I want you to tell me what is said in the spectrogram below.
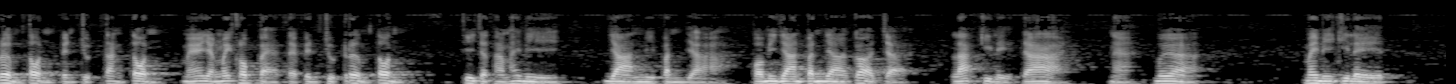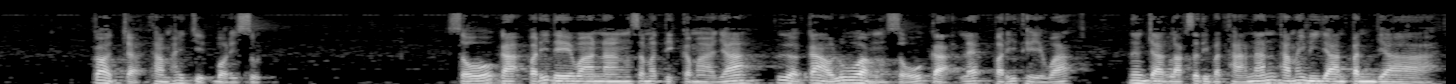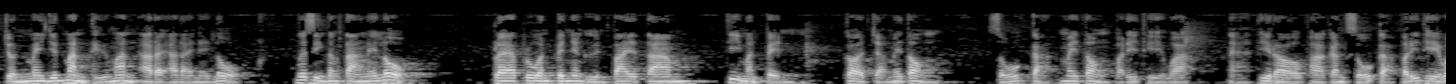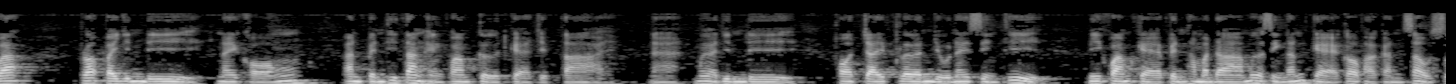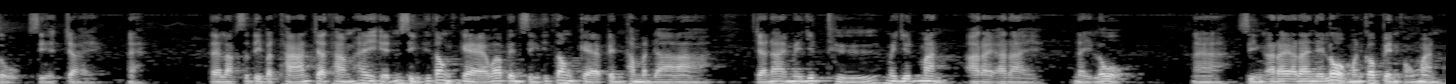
เริ่มต้นเป็นจุดตั้งต้น แม้ยังไม่ครบแปดแต่เป็นจุดเริ่มต้น ที่จะทำให้มีญาณมีปัญญา พอมีญาณปัญญาก็จะละกิเลสได้นะเมื่อ ไม่มีกิเลส ก็จะทำให้จิตบริสุทธิ์ โสกะปริเดวานังสมติกมายะ เพื่อก้าวล่วง โสกะและปริเทวะ เนื่องจากหลักสติปัฏฐานนั้นทำให้มีญาณปัญญา จนไม่ยึดมั่นถือมั่นอะไรอะไรในโลก เมื่อสิ่งต่างๆในโลก แปรปรวนเป็นอย่างอื่นไปตามที่มันเป็น ก็จะไม่ต้องโศกะไม่ต้องปริเทวะ นะที่เราพากันโศกะปริเทวะ เพราะไปยินดีในของอันเป็นที่ตั้งแห่งความเกิดแก่เจ็บตายนะเมื่อยินดี พอใจเพลินอยู่ในสิ่งที่มีความแก่เป็นธรรมดา เมื่อสิ่งนั้นแก่ก็พากันเศร้าโศกเสียใจนะแต่หลักสติปัฏฐานจะทำให้เห็นสิ่งที่ต้องแก่ว่าเป็นสิ่งที่ต้องแก่เป็นธรรมดา จะได้ไม่ยึดถือไม่ยึดมั่นอะไรอะไรในโลก นะสิ่งอะไรอะไรในโลกมันก็เป็นของมัน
